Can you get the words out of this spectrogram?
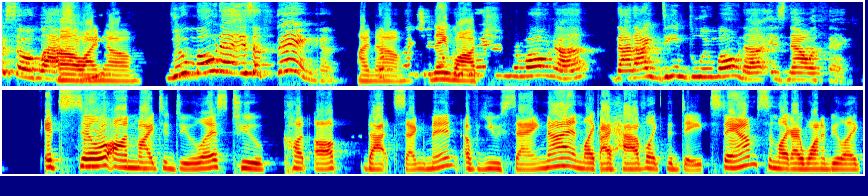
episode last Oh, I know, lumona is a thing I know. friendship They watch. Lumona ramona that i deemed lumona is now a thing It's still on my to do list to cut up that segment of you saying that. And like, I have like the date stamps, and like, I want to be like,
